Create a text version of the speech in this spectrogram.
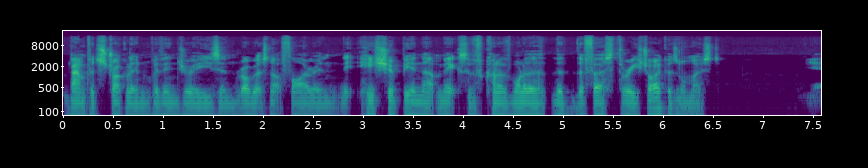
Bamford struggling with injuries and Roberts not firing, he should be in that mix of kind of one of the, the, the first three strikers almost. Yeah,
